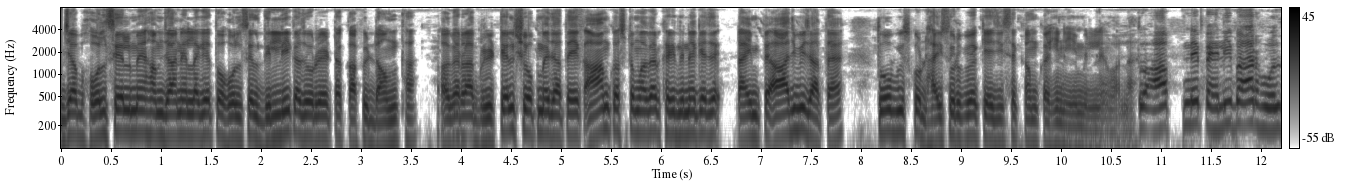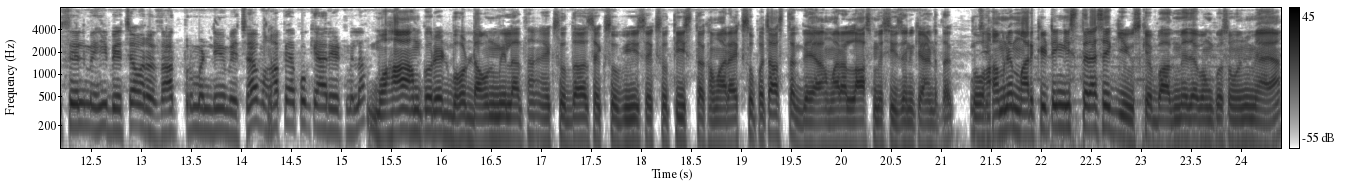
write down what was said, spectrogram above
जब होलसेल में हम जाने लगे तो होलसेल दिल्ली का जो रेट है काफ़ी डाउन था। अगर आप रिटेल शॉप में जाते हैं एक आम कस्टमर अगर खरीदने के टाइम पे आज भी जाता है तो भी उसको ढाई सौ रुपये के जी से कम कहीं नहीं मिलने वाला है। तो आपने पहली बार होलसेल में ही बेचा और आजादपुर मंडी में बेचा? वहाँ पे आपको क्या रेट मिला? वहाँ हमको रेट बहुत डाउन मिला था। 110, 120, 130 तक हमारा 150 तक गया हमारा लास्ट में सीज़न के एंड तक। तो हमने मार्केटिंग इस तरह से की उसके बाद में जब हमको समझ में आया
